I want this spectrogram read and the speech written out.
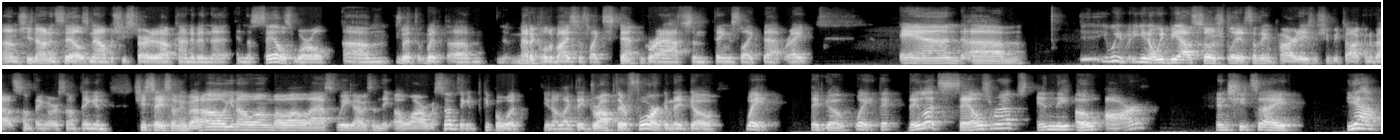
um, she's not in sales now, but she started out kind of in the in the sales world um, with with um, medical devices like stent grafts and things like that, right? And um, we you know we'd be out socially at something parties and she'd be talking about something or something and she'd say something about oh you know um, well last week i was in the or with something and people would you know like they drop their fork and they'd go wait they'd go, wait, they, they let sales reps in the OR? And she'd say, yeah.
